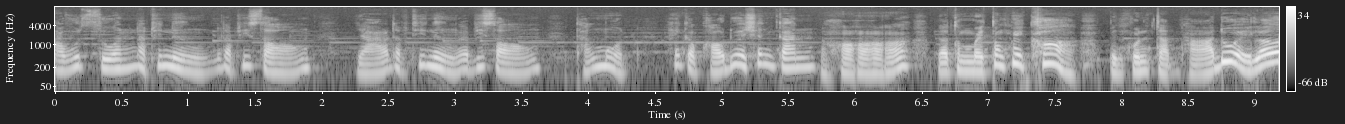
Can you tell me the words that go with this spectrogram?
อาวุธส่วนระดับที่ 1 ระดับที่ 2 ยาระดับที่ 1 ระดับที่ 2 ทั้งหมดให้กับเขาด้วยเช่นกันอ๋อแล้วทำไมต้องให้ข้าเป็นคนจัดหาด้วยล่ะ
